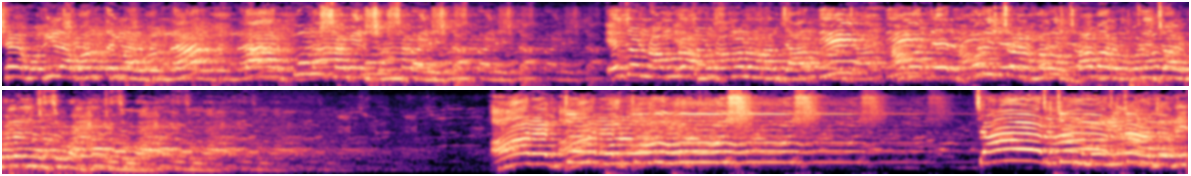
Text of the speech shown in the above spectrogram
সে মহিলা বলতে পারবেন না, তার কোন স্বামীর সন্তান এজন্য আমরা মুসলমান জাতি, আমাদের পরিচয় হলো, বাবার পরিচয় বলেন আর একজন পুরুষ, চারজন মহিলা যদি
